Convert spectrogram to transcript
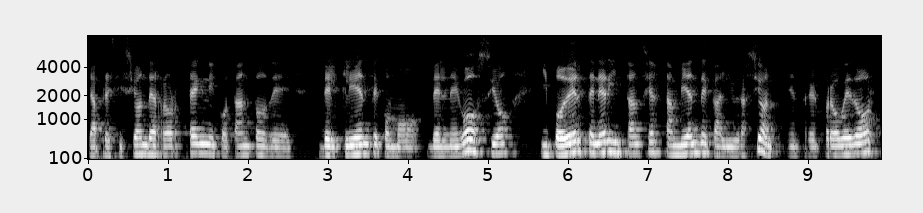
la precisión de error técnico tanto del cliente como del negocio y poder tener instancias también de calibración entre el proveedor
